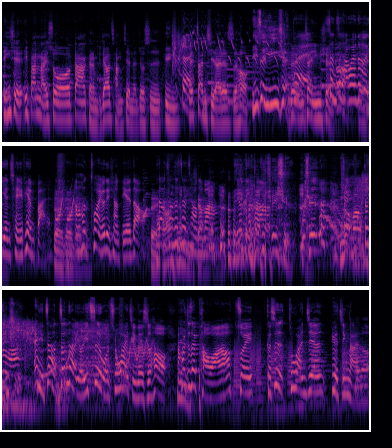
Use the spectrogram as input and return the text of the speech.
贫血一般来说，大家可能比较常见的就是晕，在站起来的时候一阵晕眩，对，一阵晕眩，甚至还会那个眼前。前一片白，对对，对，然后突然有点想跌倒，这样这是正常的吗？你有点像缺血，缺，你知道吗？真的吗？哎，你知道真的有一次我出外景的时候，然后就在跑啊，然后追，可是突然间月经来了，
